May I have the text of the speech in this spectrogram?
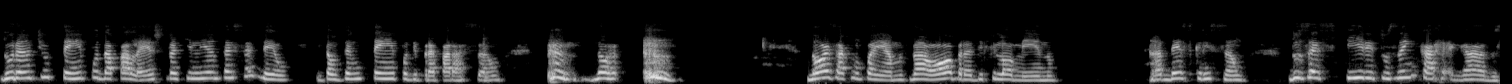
durante o tempo da palestra que lhe antecedeu. Então, tem um tempo de preparação. Nós acompanhamos na obra de Filomeno a descrição dos espíritos encarregados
